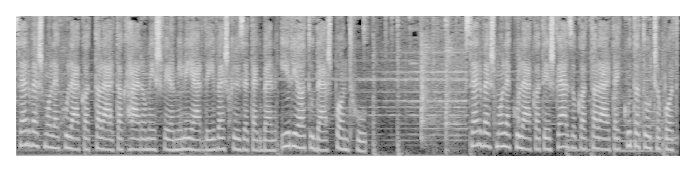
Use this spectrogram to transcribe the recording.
Szerves molekulákat találtak 3,5 milliárd éves kőzetekben, írja a tudás.hu. Szerves molekulákat és gázokat talált egy kutatócsoport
